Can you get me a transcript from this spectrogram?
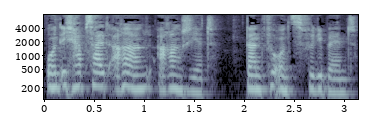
Und ich habe es halt arrangiert, dann für uns, für die Band.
